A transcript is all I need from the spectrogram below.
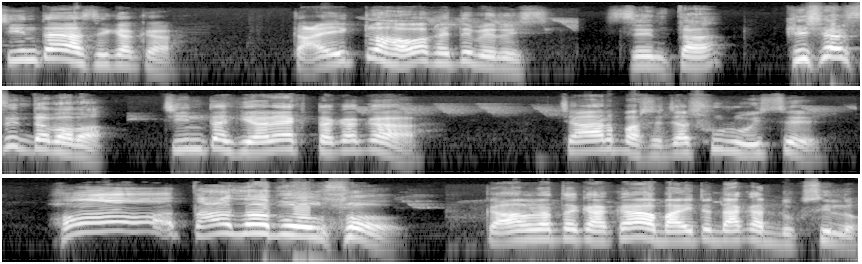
চিন্তায় আছি কাকা। তাই একটু হাওয়া খাইতে বেরোইছি। চিন্তা? কিসের চিন্তা বাবা? চিন্তা কি আর একটা কাকা? চারপাশে যা শুরু হইছে। হ তা যা বলছো। কাল রাতে কাকা বাড়িতে ডাকাত ঢুকছিল।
